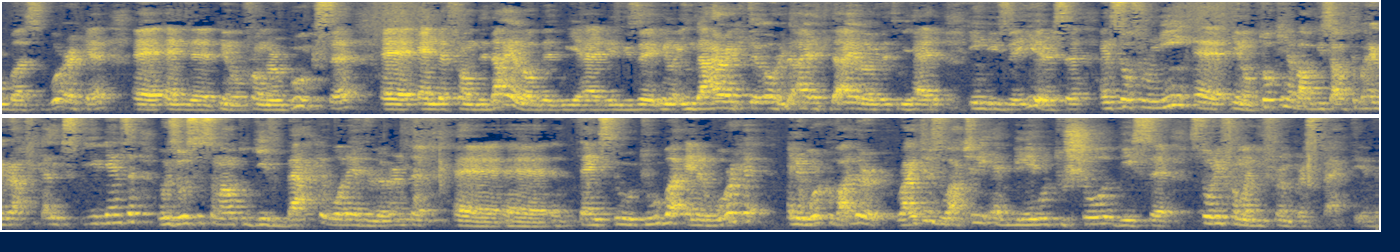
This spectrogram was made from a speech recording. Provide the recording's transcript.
Ubah's work and, you know, from her books and from the dialogue that we had in this, you know, indirect or direct dialogue that we had in these years. and so for me, you know, talking about this autobiographical experience was also somehow to give back what I've learned thanks to Tuba and her work and the work of other writers who actually have been able to show this uh, story from a different perspective.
